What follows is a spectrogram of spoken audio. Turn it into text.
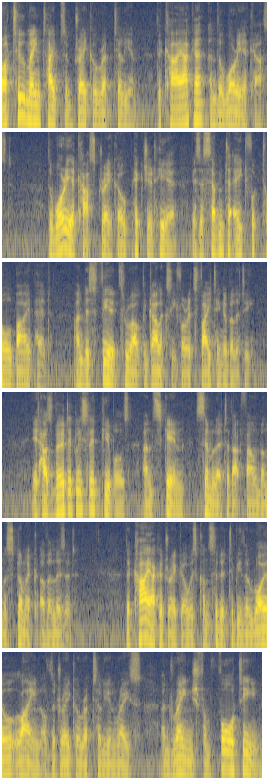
are two main types of Draco reptilian, the Ciakar and the warrior caste. The warrior caste Draco, pictured here, is a 7 to 8 foot tall biped and is feared throughout the galaxy for its fighting ability. It has vertically slit pupils and skin similar to that found on the stomach of a lizard. The Ciakar Draco is considered to be the royal line of the Draco reptilian race and range from 14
